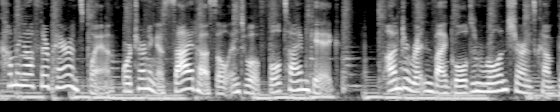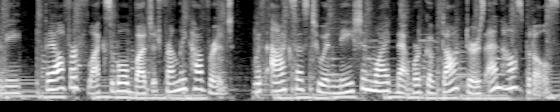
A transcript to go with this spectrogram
coming off their parents' plan, or turning a side hustle into a full time gig. Underwritten by Golden Rule Insurance Company, they offer flexible, budget friendly coverage with access to a nationwide network of doctors and hospitals.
